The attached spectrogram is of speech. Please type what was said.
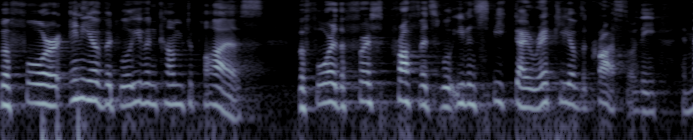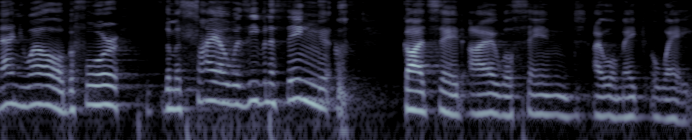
before any of it will even come to pass, before the first prophets will even speak directly of the cross or the Emmanuel, before the Messiah was even a thing, God said, I will send, I will make a way.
